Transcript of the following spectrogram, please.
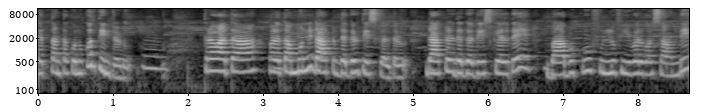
చెత్త అంతా కొనుక్కొని తింటాడు. తర్వాత వాళ్ళ తమ్ముడిని డాక్టర్ దగ్గరికి తీసుకెళ్తాడు. డాక్టర్ దగ్గర తీసుకెళ్తే బాబుకు ఫుల్ ఫీవర్గా వస్తూ ఉంది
